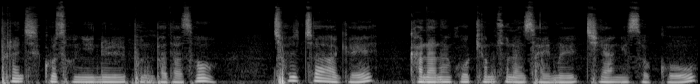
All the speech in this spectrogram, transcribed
프란치스코 성인을 본받아서 철저하게 가난하고 겸손한 삶을 지향했었고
